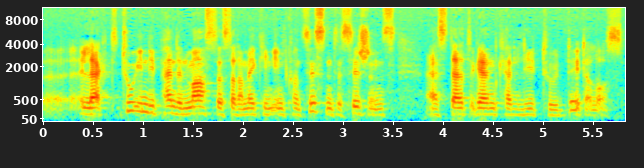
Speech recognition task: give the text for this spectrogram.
uh, elect two independent masters that are making inconsistent decisions, as that again can lead to data loss.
